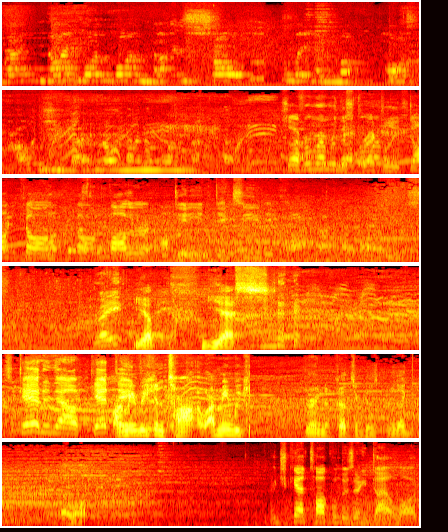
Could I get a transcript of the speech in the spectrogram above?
Rank 911, that is so way to mum pause allergy rank 911. So if I remember this correctly, Donkey Kong is the father of Diddy and Dixie. Right? Yep. Yes. It's canon now. Can't I mean, we can talk. I mean, we can during the cutscene because we're like, hello. We just can't talk when there's any dialogue.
